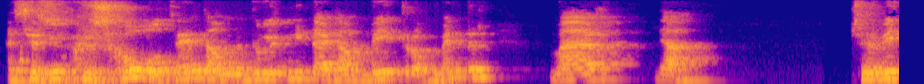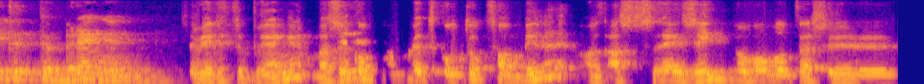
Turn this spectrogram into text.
En ze is ook geschoold, hè? dan bedoel ik niet dat je dan beter of minder, maar ja, ze weet het te brengen. Ze weet het te brengen, maar ze komt het komt ook van binnen. Want als zij zingt bijvoorbeeld, dat ze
